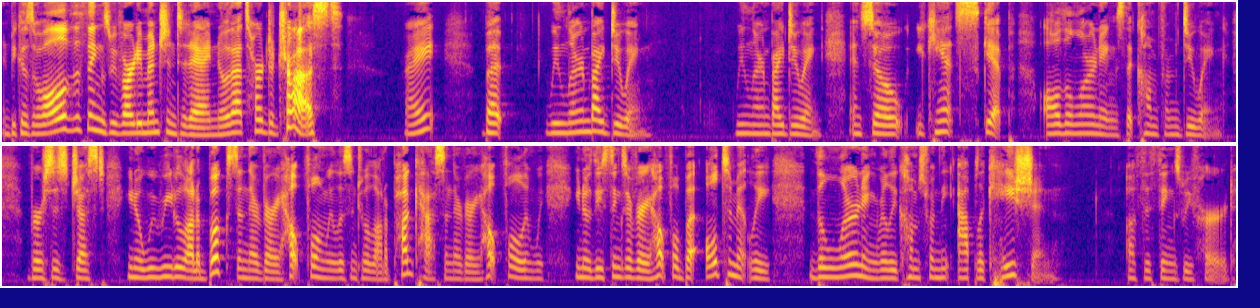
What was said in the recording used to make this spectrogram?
And because of all of the things we've already mentioned today, I know that's hard to trust, right? But we learn by doing. We learn by doing. And so you can't skip all the learnings that come from doing versus just, you know, we read a lot of books and they're very helpful and we listen to a lot of podcasts and they're very helpful and we, you know, these things are very helpful. But ultimately, the learning really comes from the application of the things we've heard,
